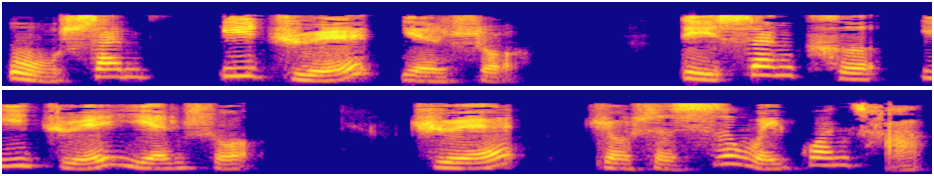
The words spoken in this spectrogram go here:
五三一觉言说，第三颗一觉言说，觉就是思维观察，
